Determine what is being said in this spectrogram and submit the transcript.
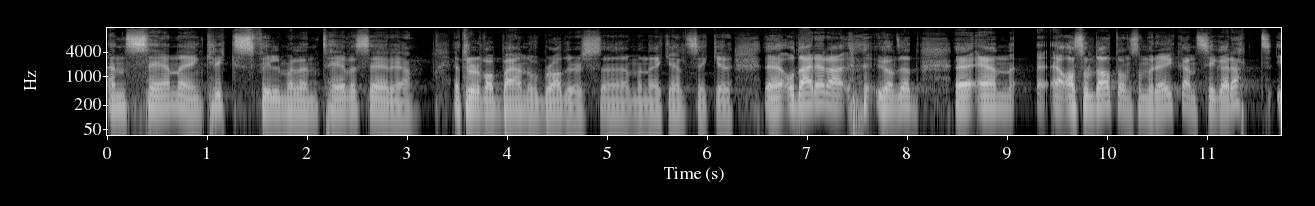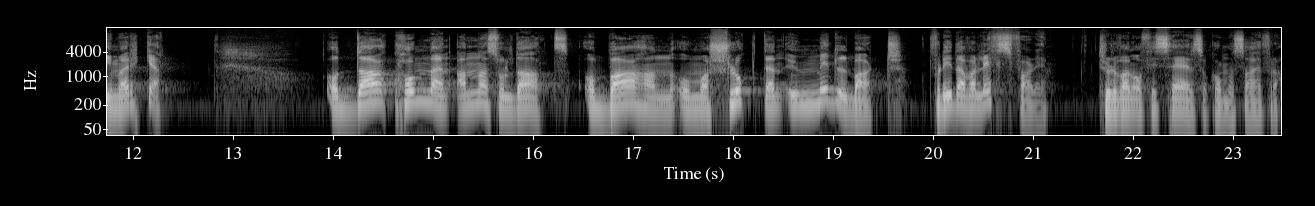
en scene i en krigsfilm eller en TV-serie. Jeg tror det var Band of Brothers, eh, men jeg er ikke helt sikker. Eh, og der er det uansett en av soldatene som røyka en sigarett i mørket. Og da kom det en annen soldat og ba han om å slukke den umiddelbart, fordi det var livsfarlig. Jeg tror det var en offiser som kom og sa ifra.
